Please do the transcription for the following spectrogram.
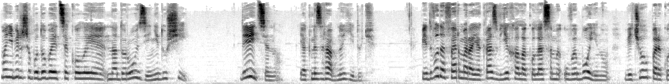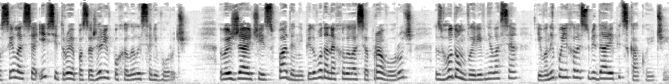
Мені більше подобається, коли на дорозі ні душі. Дивіться но, як незграбно їдуть. Підвода фермера якраз в'їхала колесами у вибоїну, від чого перекосилася, і всі троє пасажирів похилилися ліворуч. Виїжджаючи із впадини, підвода нахилилася праворуч, згодом вирівнялася, і вони поїхали собі далі, підскакуючи.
